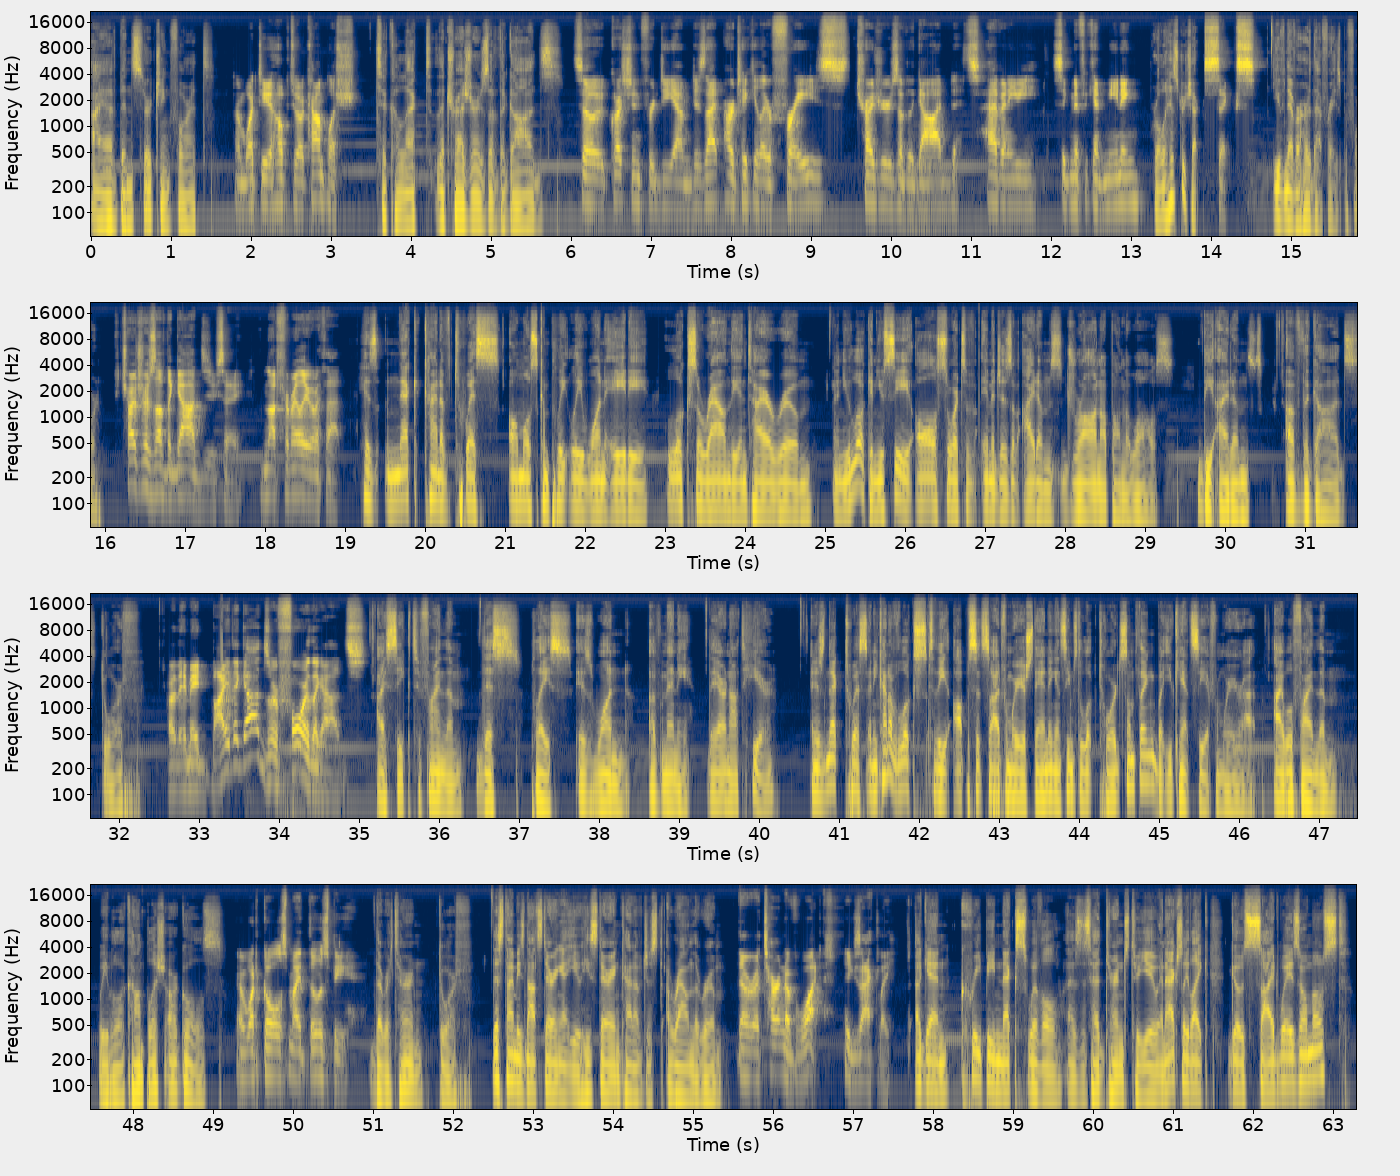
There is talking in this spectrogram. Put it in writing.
I have been searching for it And what do you hope to accomplish? To collect the treasures of the gods. So, question for DM Does that particular phrase, treasures of the gods, have any significant meaning? Roll a history check. Six. You've never heard that phrase before. Treasures of the gods, you say? I'm not familiar with that. His neck kind of twists almost completely 180, looks around the entire room, and you look and you see all sorts of images of items drawn up on the walls. The items of the gods, dwarf. Are they made by the gods or for the gods? I seek to find them. This place is one of many. They are not here. And his neck twists, and he kind of looks to the opposite side from where you're standing and seems to look towards something, but you can't see it from where you're at. I will find them. We will accomplish our goals. And what goals might those be? The return, dwarf. This time he's not staring at you, he's staring kind of just around the room. The return of what, exactly? Again, creepy neck swivel as his head turns to you and actually like goes sideways almost.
